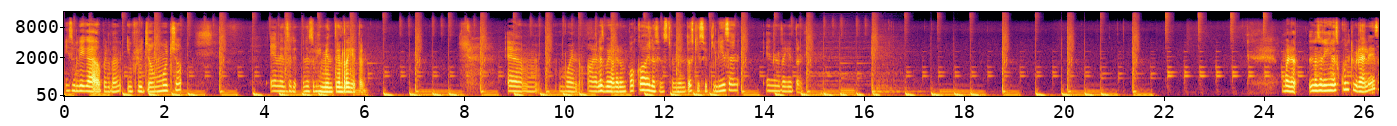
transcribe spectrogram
y su legado, perdón, influyó mucho en el, surgimiento del reggaetón. Em, bueno, ahora les voy a hablar un poco de los instrumentos que se utilizan en el reggaetón. Bueno, los orígenes culturales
